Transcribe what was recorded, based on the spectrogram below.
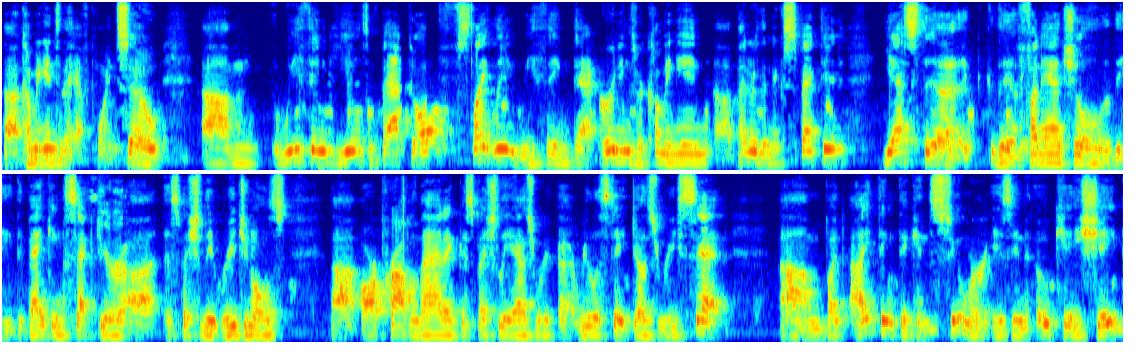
uh, coming into the half point. So um, we think yields have backed off slightly. We think that earnings are coming in uh, better than expected. Yes, the the financial, the the banking sector, especially regionals uh, are problematic, especially as re- uh, real estate does reset. Um, but I think the consumer is in okay shape,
